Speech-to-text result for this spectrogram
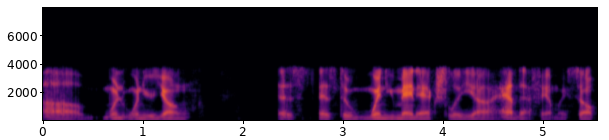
uh, when when you're young, as as to when you may actually uh, have that family. So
